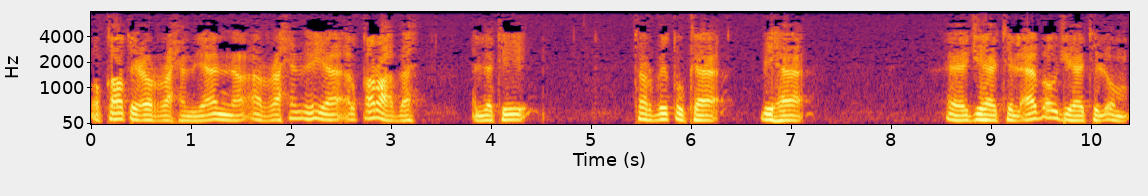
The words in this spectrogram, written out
وقاطع الرحم لأن الرحم هي القرابة التي تربطك بها جهة الأب أو جهة الأم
